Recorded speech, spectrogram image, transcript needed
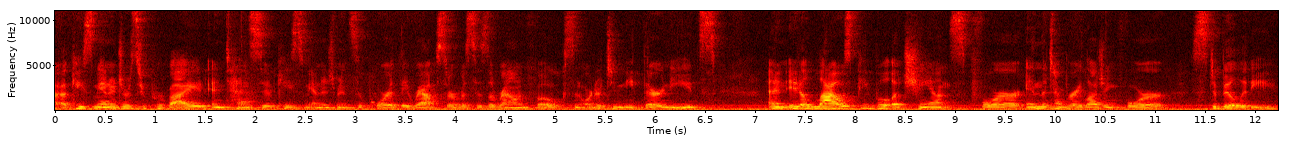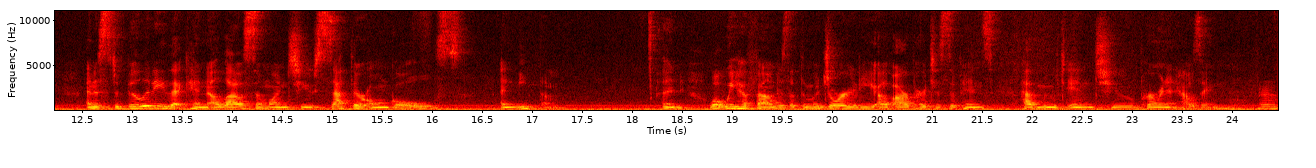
uh, case managers who provide intensive case management support. They wrap services around folks in order to meet their needs. And it allows people a chance for, in the temporary lodging, for stability and a stability that can allow someone to set their own goals and meet them. And what we have found is that the majority of our participants have moved into permanent housing. Yeah.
